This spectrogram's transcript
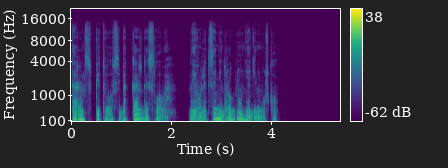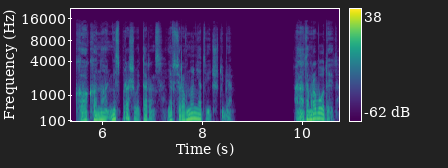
Тарренс впитывал в себя каждое слово. На его лице не дрогнул ни один мускул. «Как она?» «Не спрашивай, Тарренс. Я все равно не отвечу тебе». «Она там работает.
